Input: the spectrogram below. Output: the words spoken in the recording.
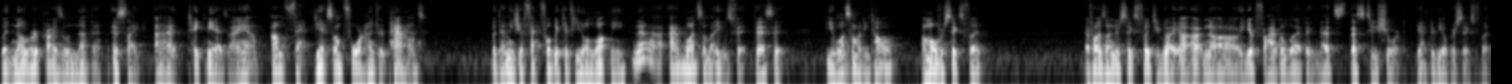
with no reprisal, nothing. It's like, uh, take me as I am. I'm fat. Yes, I'm 400 pounds, but that means you're fat phobic if you don't want me. Nah, I want somebody who's fit. That's it. You want somebody tall. I'm over six foot. If I was under six foot, you'd be like, uh, uh no, you're 5'11. That's, that's too short. You have to be over six foot.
